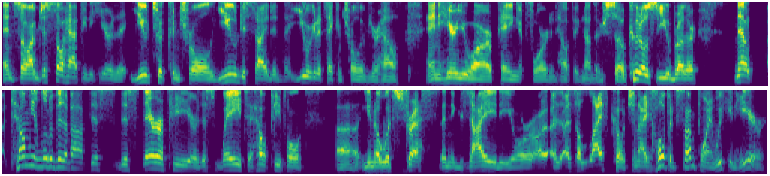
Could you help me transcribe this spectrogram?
And so I'm just so happy to hear that you took control. You decided that you were going to take control of your health. And here you are paying it forward and helping others. So kudos to you, brother. Now, tell me a little bit about this this therapy or this way to help people, uh, you know, with stress and anxiety, or, or as a life coach. And I hope at some point we can hear,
